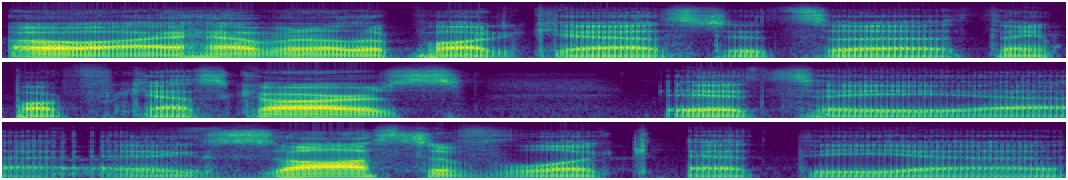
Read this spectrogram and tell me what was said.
Oh, I have another podcast. It's uh, Thank Pod for Cast Cars. It's a uh, exhaustive look at the uh,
